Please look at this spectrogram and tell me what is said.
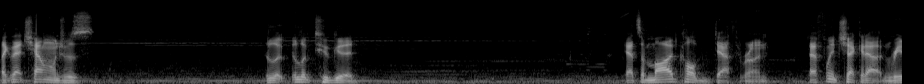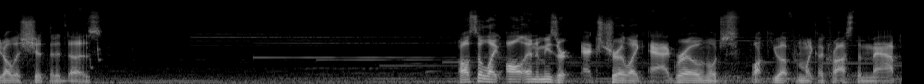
Like, that challenge was... It looked, it looked too good. Yeah, it's a mod called Death Run. Definitely check it out and read all the shit that it does. Also, like, all enemies are extra, like, aggro and will just fuck you up from, like, across the map.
